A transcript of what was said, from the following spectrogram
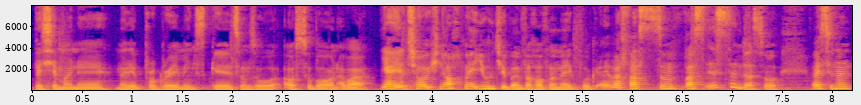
bisschen meine, meine Programming-Skills und so auszubauen. Aber ja, jetzt schaue ich noch mehr YouTube einfach auf meinem MacBook. Ey, was, was, zum, was ist denn das so? Weißt du, dann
